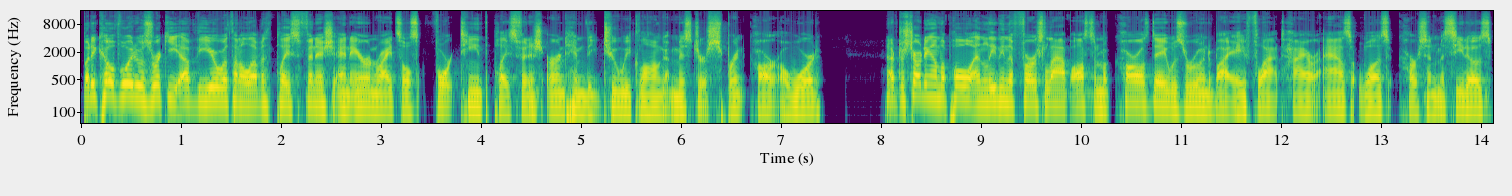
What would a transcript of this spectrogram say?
Buddy Kofoid was Rookie of the Year with an 11th place finish, and Aaron Reutzel's 14th place finish earned him the two week long Mr. Sprint Car Award. After starting on the pole and leading the first lap, Austin McCarl's day was ruined by a flat tire, as was Carson Macedo's.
